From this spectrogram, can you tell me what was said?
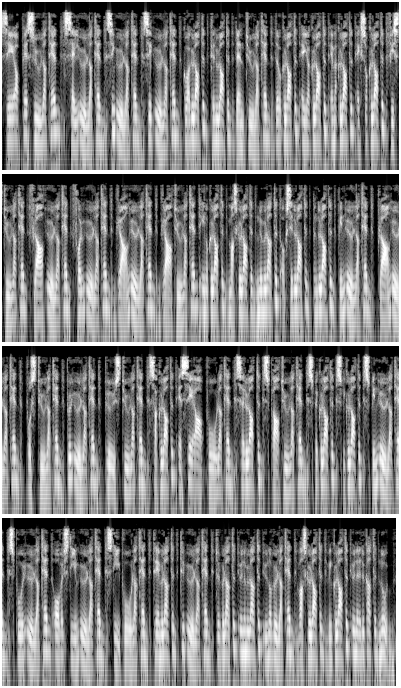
CAP sulated cell ulated sig ulated sig ulated coagulated crenulated dentulated deoculated eiaculated emaculated exoculated fistulated flat ulated form ulated gran ulated gratulated inoculated masculated numulated oxidulated pendulated pinulated plan ulated postulated pululated pustulated saculated SCAPolated cerulated spatulated spekulated spekulated spinulated sporulated overstimulated stipolated tremulated tibulated tubulated unomulated unovulated vas vasculated, vinculated, uneducated noob.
